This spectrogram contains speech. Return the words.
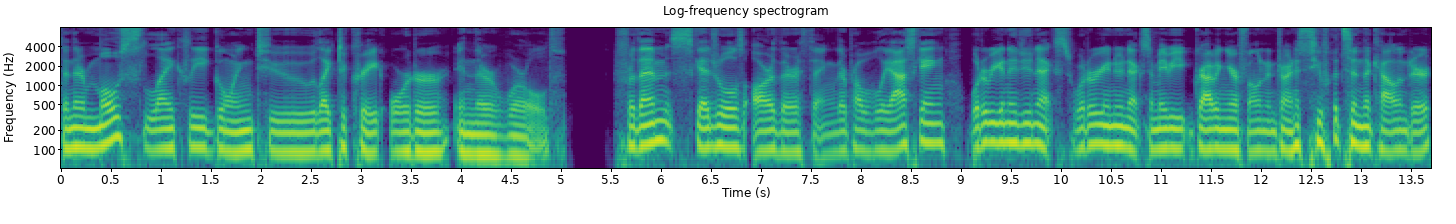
then they're most likely going to like to create order in their world. For them, schedules are their thing. They're probably asking, What are we going to do next? What are we going to do next? And maybe grabbing your phone and trying to see what's in the calendar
